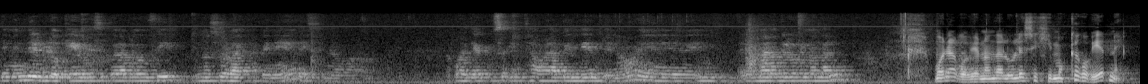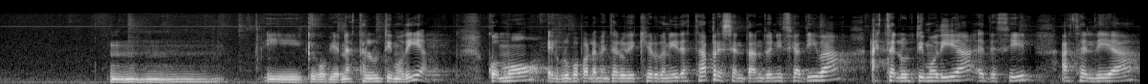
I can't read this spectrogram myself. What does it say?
temen del bloqueo que se pueda producir, no solo a esta PNL, sino cualquier cosa que está ahora pendiente, ¿no? Eh, en, manos del gobierno andaluz. Bueno, al gobierno andaluz le exigimos que gobierne. Mm, y que gobierne hasta el último día, como el Grupo Parlamentario de Izquierda Unida está presentando iniciativas hasta el último día, es decir, hasta el día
